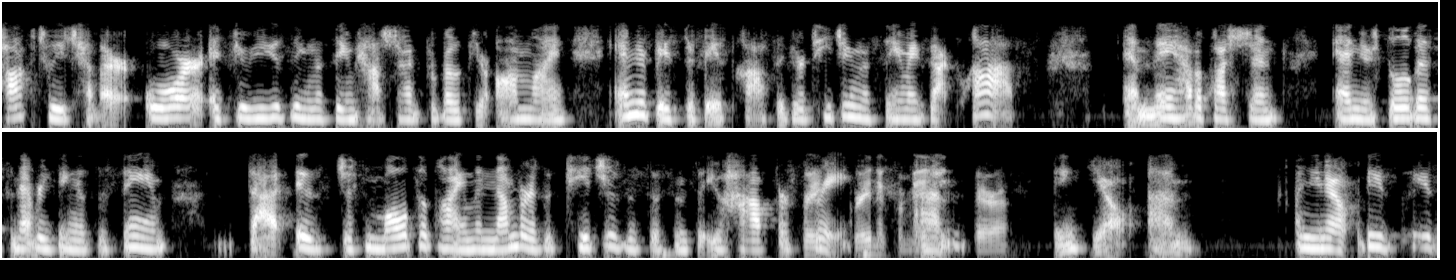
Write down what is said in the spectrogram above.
talk to each other. Or if you're using the same hashtag for both your online and your face-to-face -face class, if you're teaching the same exact class and they have a question and your syllabus and everything is the same, that is just multiplying the numbers of teachers assistants that you have for great, free. Great information, um, Sarah. Thank you. Um, and you know, these, these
